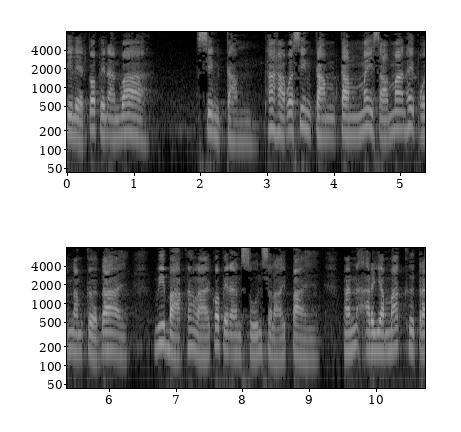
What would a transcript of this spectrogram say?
กิเลสก็เป็นอันว่าสิ้นกรรม ถ้าหากว่าสิ้นกรรมกรรมไม่สามารถให้ผลนำเกิดได้ วิบากทั้งหลายก็เป็นอันสูญสลายไปมันอริยมรรคคือไตร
